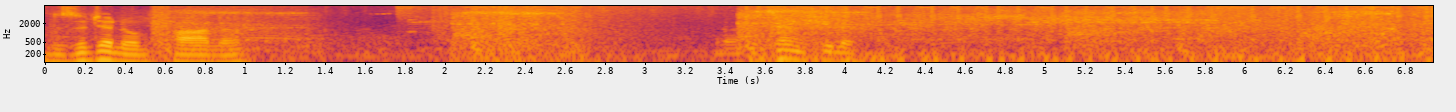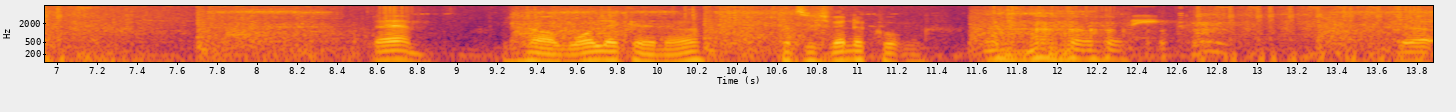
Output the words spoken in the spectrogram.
Wir sind ja nur ein paar, ne? Sind viele. Bam. Ja, Warlecke, ne? Kannst durch Wände gucken. ja.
